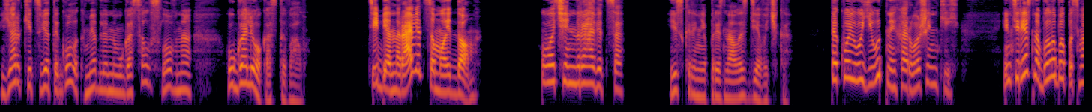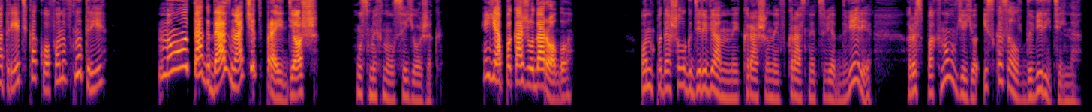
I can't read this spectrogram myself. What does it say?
Яркий цвет иголок медленно угасал, словно уголек остывал. Тебе нравится мой дом? Очень нравится, искренне призналась девочка. Такой уютный, хорошенький. Интересно было бы посмотреть, каков он внутри. Ну, тогда, значит, пройдешь, усмехнулся ежик. Я покажу дорогу. Он подошел к деревянной, крашенной в красный цвет двери, распахнул ее и сказал доверительно:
